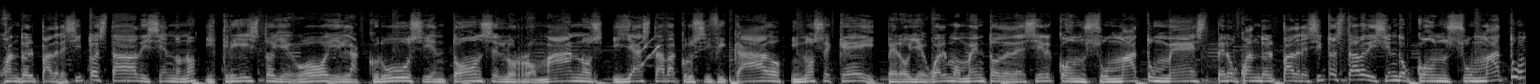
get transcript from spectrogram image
cuando el padrecito estaba diciendo, ¿no? Y Cristo llegó y la cruz y entonces los romanos y ya estaba crucificado y no sé qué, pero llegó el momento de decir consumatum est, pero cuando el padrecito estaba diciendo consumatum,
